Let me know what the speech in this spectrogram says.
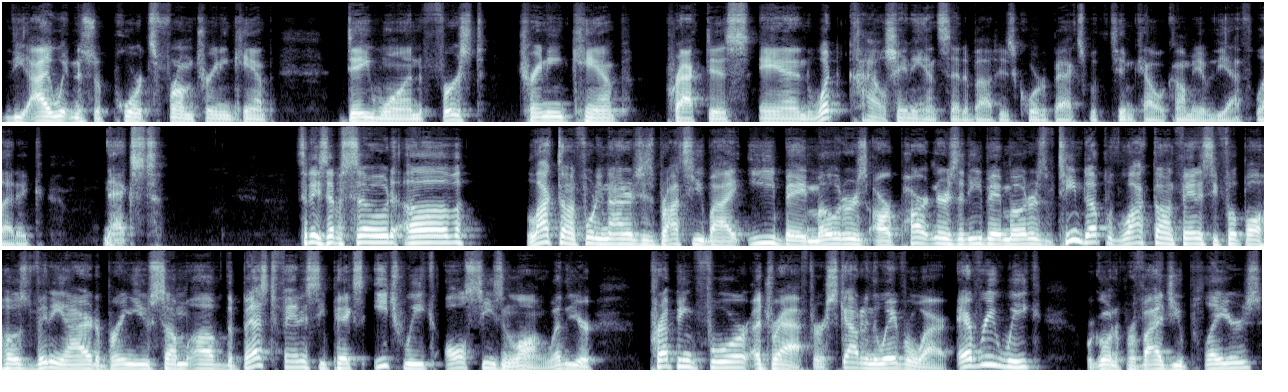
the eyewitness reports from training camp day one, first training camp practice, and what Kyle Shanahan said about his quarterbacks with Tim Kawakami of the Athletic. Next. Today's episode of Locked On 49ers is brought to you by eBay Motors. Our partners at eBay Motors have teamed up with Locked On Fantasy Football host Vinny Iyer to bring you some of the best fantasy picks each week, all season long. Whether you're prepping for a draft or scouting the waiver wire, every week we're going to provide you players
